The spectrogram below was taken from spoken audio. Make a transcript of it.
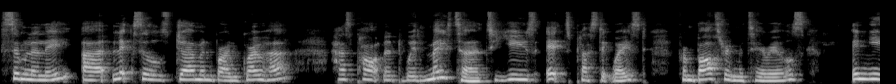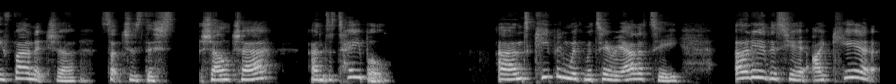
Similarly, uh, Lixil's German brand Grohe has partnered with Mater to use its plastic waste from bathroom materials in new furniture, such as this shell chair and a table. And keeping with materiality, earlier this year, IKEA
